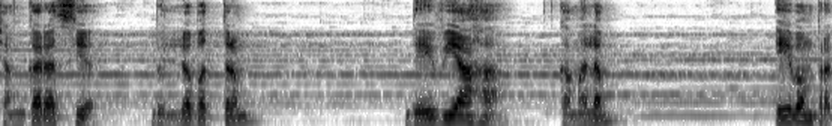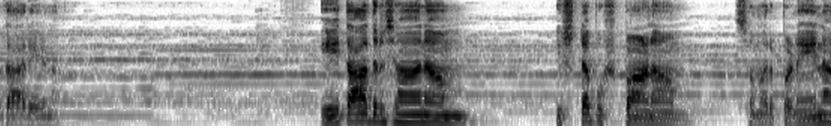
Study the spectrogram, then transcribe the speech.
शङ्करस्य बिल्वपत्रं देव्याः कमलम् एवं प्रकारेण एतादृशानाम् इष्टपुष्पाणां समर्पणेन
